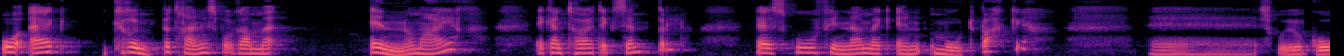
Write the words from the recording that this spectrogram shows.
Og jeg krymper treningsprogrammet enda mer. Jeg kan ta et eksempel. Jeg skulle finne meg en motbakke. Eh, skulle jo gå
